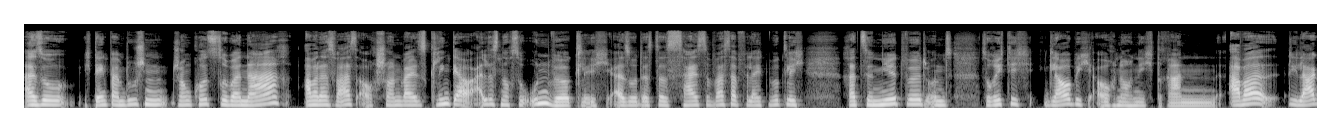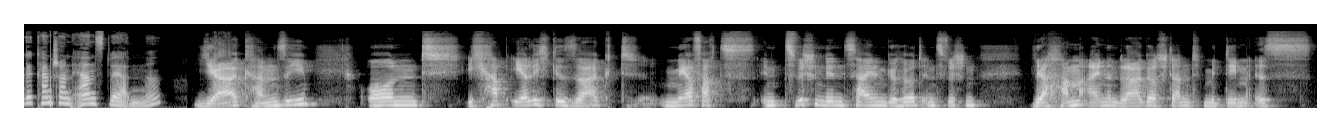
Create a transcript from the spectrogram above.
Also ich denke beim Duschen schon kurz drüber nach, aber das war es auch schon, weil es klingt ja auch alles noch so unwirklich. Also dass das heiße Wasser vielleicht wirklich rationiert wird und so richtig glaube ich auch noch nicht dran. Aber die Lage kann schon ernst werden, ne? Ja, kann sie. Und ich habe ehrlich gesagt mehrfach zwischen den Zeilen gehört inzwischen, wir haben einen Lagerstand, mit dem es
